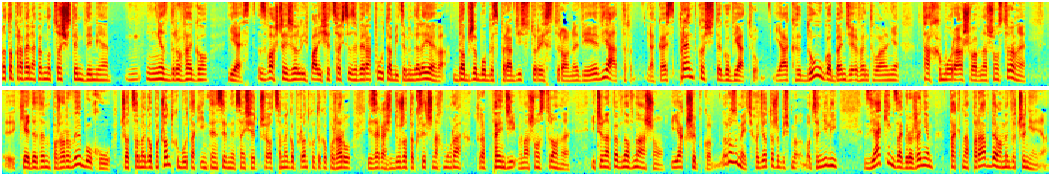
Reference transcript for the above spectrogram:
no to prawie na pewno coś w tym dymie niezdrowego jest. Zwłaszcza jeżeli pali się coś, co zawiera pół tablicy Mendelejewa. Dobrze byłoby sprawdzić, z której strony wieje wiatr, jaka jest prędkość tego wiatru, jak długo będzie ewentualnie ta chmura szła w naszą stronę, kiedy ten pożar wybuchł, czy od samego początku był tak intensywny, w sensie, czy od samego początku tego pożaru jest jakaś duża toksyczna chmura, która pędzi w naszą stronę i czy na pewno w naszą i jak szybko. No rozumiecie, chodzi o to, żebyśmy ocenili, z jakim zagrożeniem tak naprawdę mamy do czynienia.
